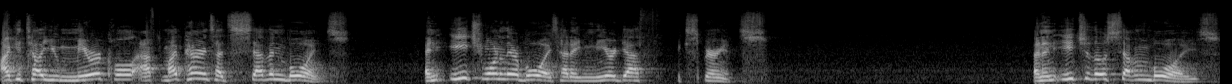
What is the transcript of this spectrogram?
I could tell you miracle after my parents had seven boys, and each one of their boys had a near death experience. And in each of those seven boys,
